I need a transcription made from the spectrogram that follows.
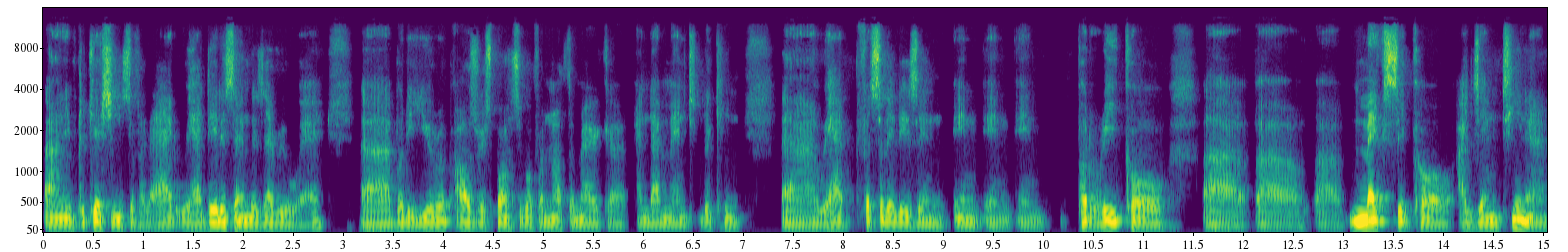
and implications of that. We had data centers everywhere, uh, but in Europe, I was responsible for North America, and that meant looking. Uh, we had facilities in in in in Puerto Rico, uh, uh, uh, Mexico, Argentina,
